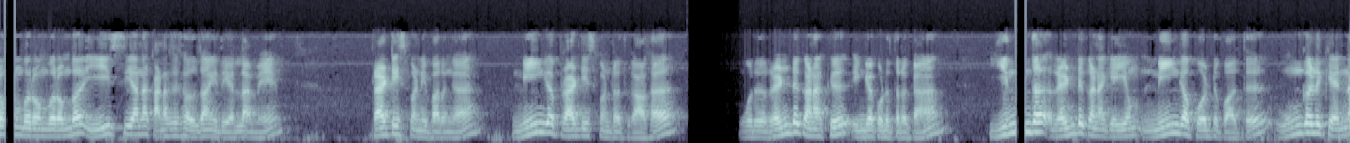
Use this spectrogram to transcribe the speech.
ரொம்ப ரொம்ப ரொம்ப ஈஸியான கணக்குகள் தான் இது எல்லாமே. ப்ராக்டிஸ் பண்ணி பாருங்க. நீங்கள் ப்ராக்டிஸ் பண்ணுறதுக்காக ஒரு ரெண்டு கணக்கு இங்கே கொடுத்துருக்கேன். இந்த ரெண்டு கணக்கையும் நீங்கள் போட்டு பார்த்து உங்களுக்கு என்ன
